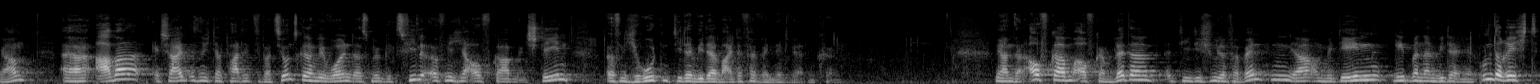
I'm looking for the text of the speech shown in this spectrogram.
Ja? Äh, aber entscheidend ist nicht der Partizipationsgedanke. Wir wollen, dass möglichst viele öffentliche Aufgaben entstehen, öffentliche Routen, die dann wieder weiterverwendet werden können. Wir haben dann Aufgaben, Aufgabenblätter, die die Schüler verwenden, ja, und mit denen geht man dann wieder in den Unterricht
